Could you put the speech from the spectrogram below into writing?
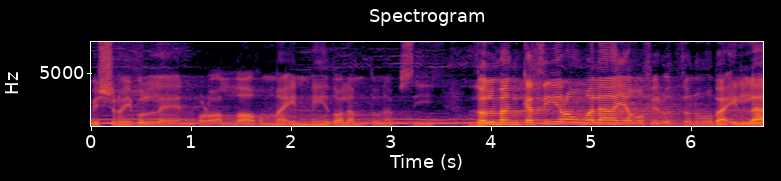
বিশ্বনবী বললেন, পড়ো, আল্লাহুম্মা ইন্নী যালামতু নাফসি যুলমান কাসীরান ওয়া লা ইয়াগফিরু যুনুবা ইল্লা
